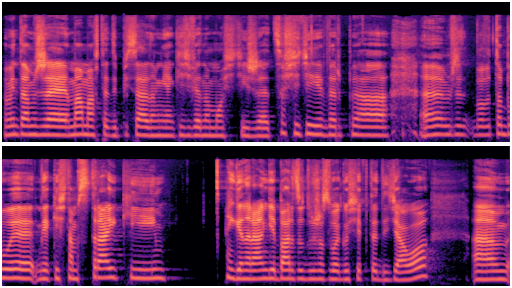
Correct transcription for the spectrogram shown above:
Pamiętam, że mama wtedy pisała do mnie jakieś wiadomości, że co się dzieje w RPA, e, że, bo to były jakieś tam strajki i generalnie bardzo dużo złego się wtedy działo. Um,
